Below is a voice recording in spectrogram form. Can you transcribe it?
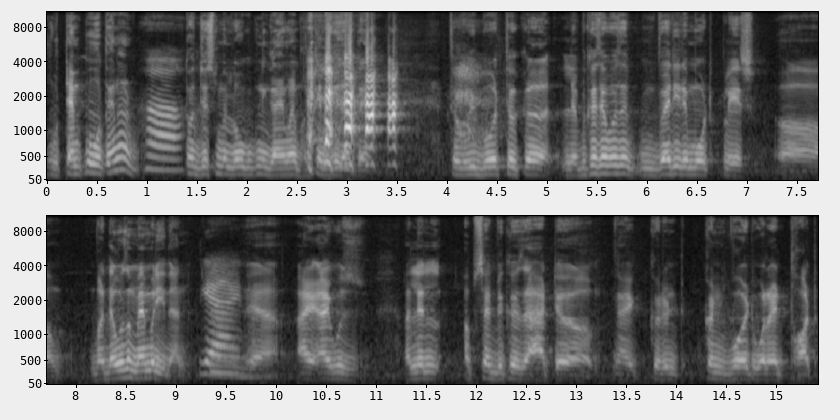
वो टेम्पो होते हैं ना तो जिसमें लोग अपनी गाय वाय भर के लेके जाते हैं तो we both took a because it was a very remote place uh, but there was a memory then Yeah, I know. yeah I, I was a little upset because I had to uh, I couldn't convert what I thought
